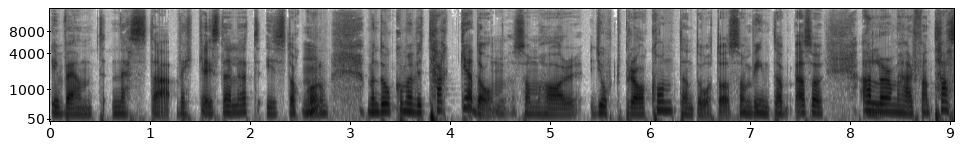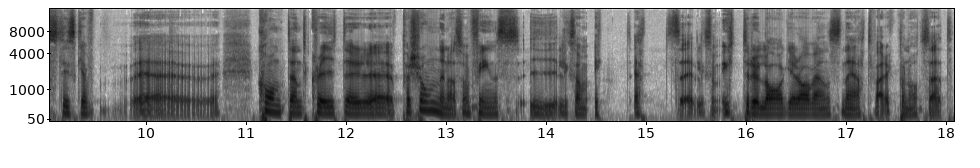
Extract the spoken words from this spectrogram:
event nästa vecka istället i Stockholm. Men då kommer vi tacka dem som har gjort bra content åt oss. Som vi inte har, alltså, alla de här fantastiska eh, content creator-personerna som finns i liksom, ett, liksom, yttre lager av ens nätverk på något sätt.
